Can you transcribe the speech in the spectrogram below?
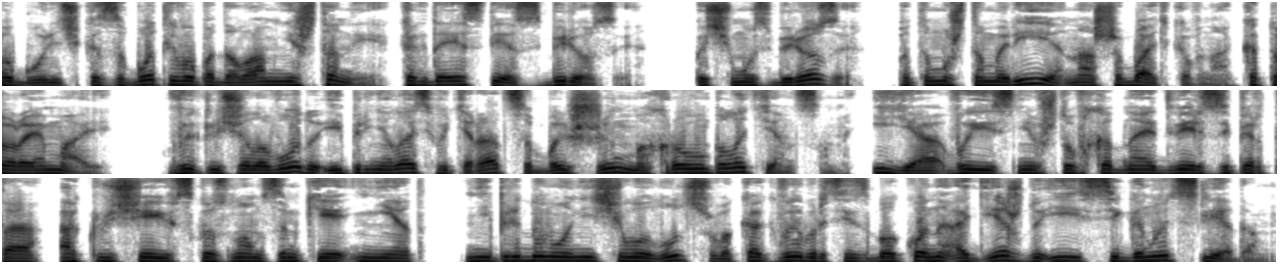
Бабулечка заботливо подала мне штаны, когда я слез с березы. Почему с березы? Потому что Мария, наша батьковна, которая Май, выключила воду и принялась вытираться большим махровым полотенцем. И я, выяснив, что входная дверь заперта, а ключей в сквозном замке нет, Не придумал ничего лучшего, как выбросить с балкона одежду и сигануть следом,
